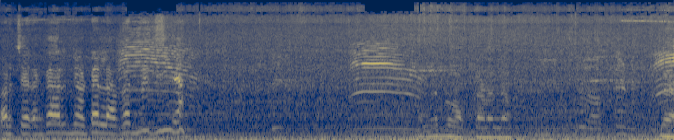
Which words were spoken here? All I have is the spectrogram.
കുറച്ചു നേരം കരഞ്ഞോട്ടല്ല അപ്പൊ എന്താ ചെയ്യാ? നല്ല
